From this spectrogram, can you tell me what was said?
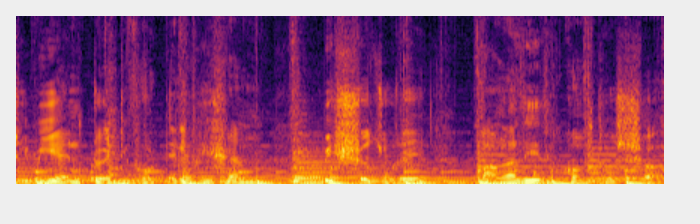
টিভিএন টোয়েন্টি ফোর টেলিভিশন, বিশ্বজুড়ে বাঙালির কণ্ঠস্বর।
